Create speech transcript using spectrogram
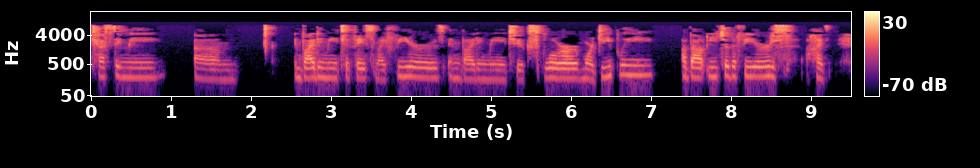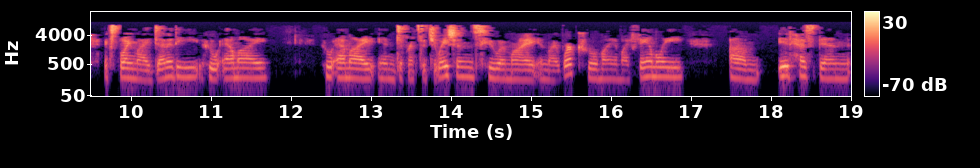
testing me, um, inviting me to face my fears, inviting me to explore more deeply about each of the fears, exploring my identity. Who am I? Who am I in different situations? Who am I in my work? Who am I in my family? Um, it has been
